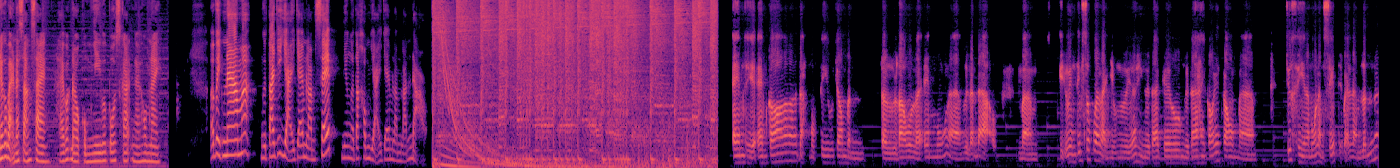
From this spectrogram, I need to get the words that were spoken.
Nếu các bạn đã sẵn sàng, hãy bắt đầu cùng Nhi với postcard ngày hôm nay. Ở Việt Nam á, người ta chỉ dạy cho em làm sếp nhưng người ta không dạy cho em làm lãnh đạo. Em thì em có đặt mục tiêu cho mình từ lâu là em muốn là người lãnh đạo mà kiểu em tiếp xúc với lại nhiều người á thì người ta kêu người ta hay có cái câu mà trước khi là muốn làm sếp thì phải làm lính á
